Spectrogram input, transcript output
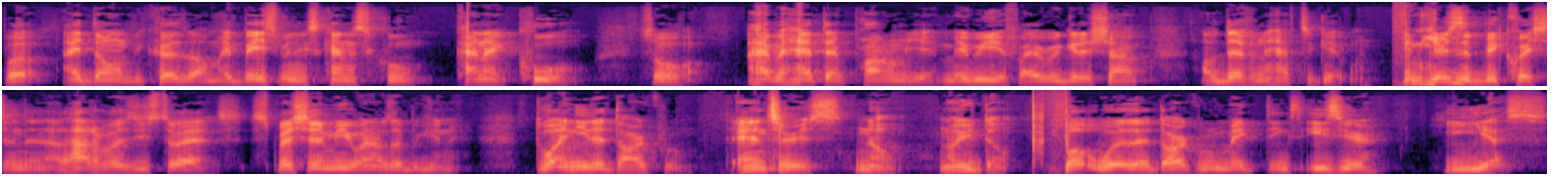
But I don't because uh, my basement is kind of cool, kind of cool. So I haven't had that problem yet. Maybe if I ever get a shop, I'll definitely have to get one. And here's the big question that a lot of us used to ask, especially me when I was a beginner. Do I need a dark room? The answer is no, no you don't. But will a dark room make things easier? Yes,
